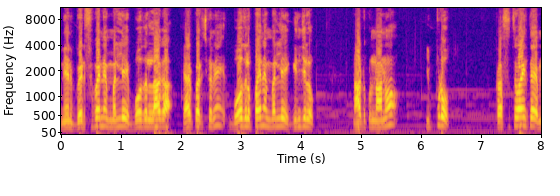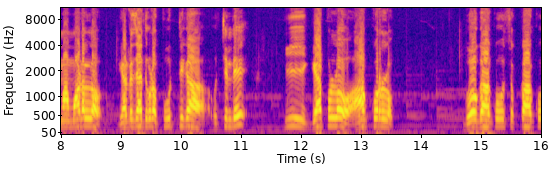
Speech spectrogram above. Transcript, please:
నేను బెడ్స్ పైన మళ్ళీ బోధుల్లాగా ఏర్పరచుకొని బోధుల పైన మళ్ళీ గింజలు నాటుకున్నాను. ఇప్పుడు ప్రస్తుతం అయితే మా మోడల్లో గడ్డ జాతి కూడా పూర్తిగా వచ్చింది. ఈ గ్యాపుల్లో ఆకుకూరలు గోగాకు చుక్కాకు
